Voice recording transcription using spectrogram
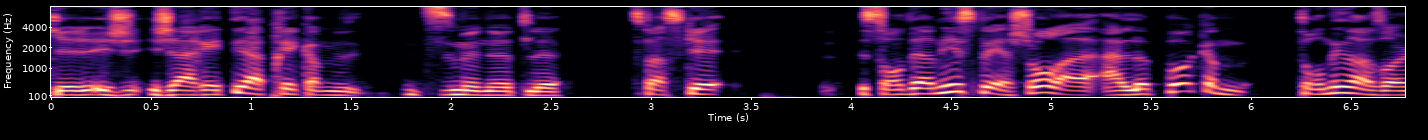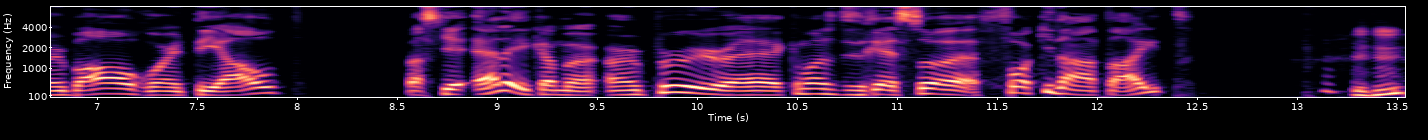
que j'ai j'ai arrêté après comme 10 minutes là. C'est parce que son dernier special, elle- elle l'a pas comme tourné dans un bar ou un théâtre parce qu'elle elle est comme un, un peu euh, comment je dirais ça, fucky dans la tête. Mhm.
